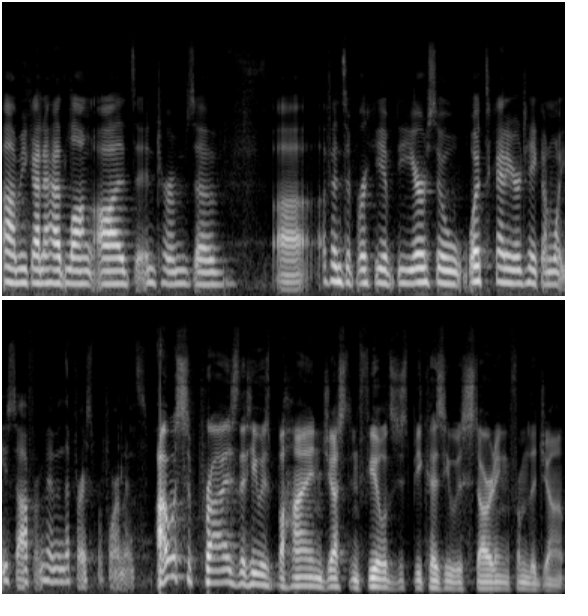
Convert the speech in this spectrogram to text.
um, he kind of had long odds in terms of uh, offensive rookie of the year. So, what's kind of your take on what you saw from him in the first performance? I was surprised that he was behind Justin Fields just because he was starting from the jump.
